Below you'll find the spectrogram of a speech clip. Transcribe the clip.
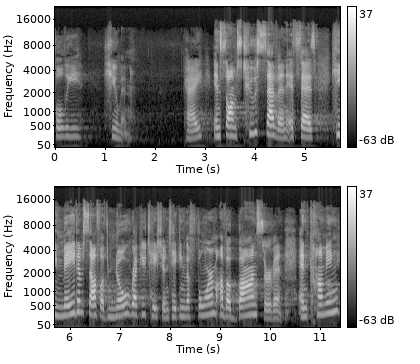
fully human. Okay? In Psalms 2 7, it says, He made himself of no reputation, taking the form of a bondservant and coming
